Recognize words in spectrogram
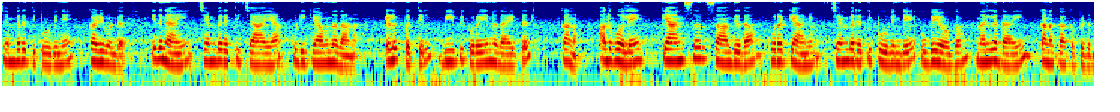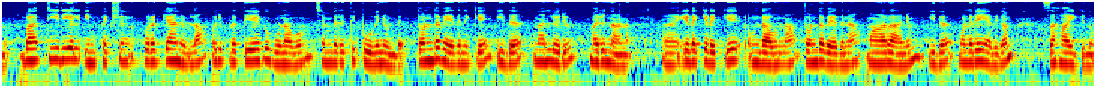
ചെമ്പരത്തിപ്പൂവിന് കഴിവുണ്ട്. ഇതിനായി ചെമ്പരത്തി ചായ കുടിക്കാവുന്നതാണ്. എളുപ്പത്തിൽ ബി പി കുറയുന്നതായിട്ട് കാണാം. അതുപോലെ ക്യാൻസർ സാധ്യത കുറയ്ക്കാനും ചെമ്പരത്തി പൂവിന്റെ ഉപയോഗം നല്ലതായി കണക്കാക്കപ്പെടുന്നു. ബാക്ടീരിയൽ ഇൻഫെക്ഷൻ കുറയ്ക്കാനുള്ള ഒരു പ്രത്യേക ഗുണവും ചെമ്പരത്തി പൂവിനുണ്ട് തൊണ്ടവേദനയ്ക്ക് ഇത് നല്ലൊരു മരുന്നാണ്. ഇടയ്ക്കിടയ്ക്ക് ഉണ്ടാവുന്ന തൊണ്ടവേദന മാറാനും ഇത് വളരെയധികം സഹായിക്കുന്നു.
